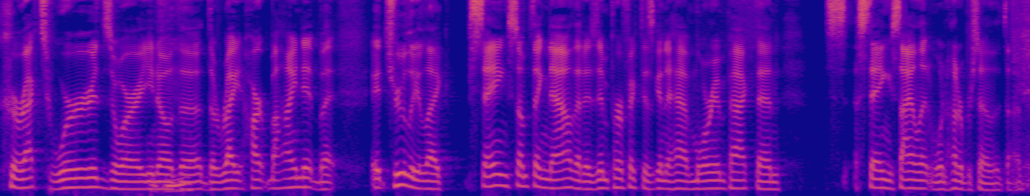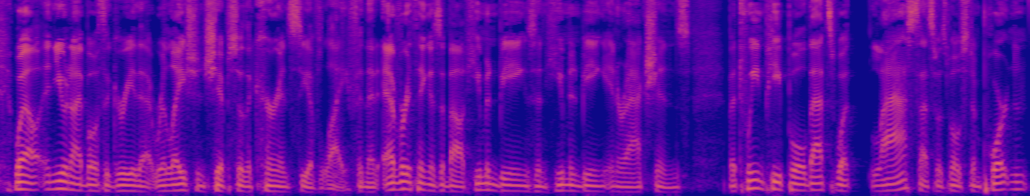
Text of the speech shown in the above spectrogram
correct words or you know mm-hmm. the the right heart behind it but it truly like saying something now that is imperfect is going to have more impact than s- staying silent 100% of the time Well, and you and I both agree that relationships are the currency of life and that everything is about human beings and human being interactions between people. That's what lasts, that's what's most important.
